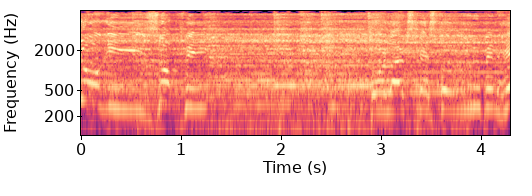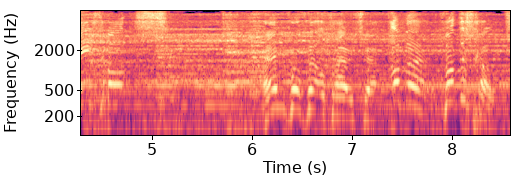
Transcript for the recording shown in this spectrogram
Nori Zopfi. Voor Luiksgestel, Ruben Heesemans. En voor Veldhuizen, Anne van der Schoot.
